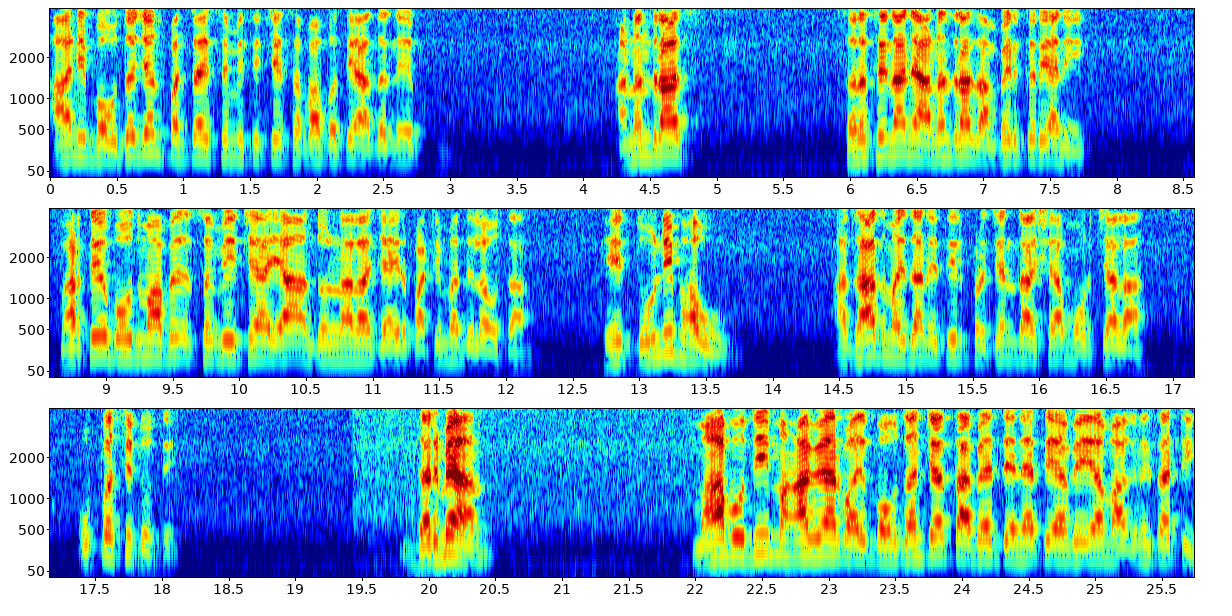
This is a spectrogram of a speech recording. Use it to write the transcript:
आणि बौद्धजन पंचायत समितीचे सभापती आदरणीय आनंदराज सरसेनाने आनंदराज आंबेडकर यांनी भारतीय बौद्ध महासभेच्या या आंदोलनाला जाहीर पाठिंबा दिला होता. हे दोन्ही भाऊ आझाद मैदान येथील प्रचंड अशा मोर्चाला उपस्थित होते. दरम्यान महाबोधी महाविहार बौद्धांच्या ताब्यात देण्यात यावे या मागणीसाठी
